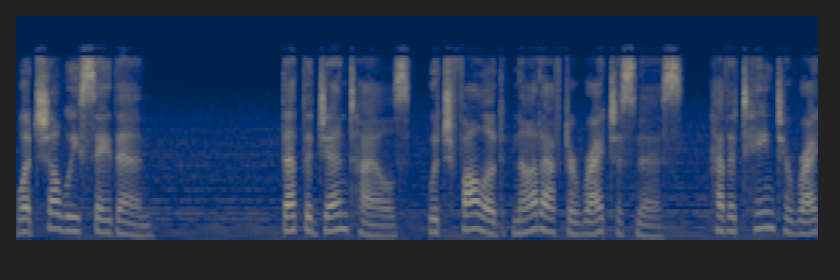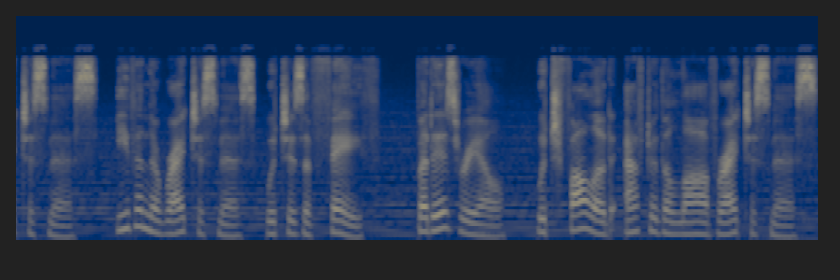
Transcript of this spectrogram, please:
what shall we say then? That the Gentiles, which followed not after righteousness, have attained to righteousness, even the righteousness which is of faith, but Israel, which followed after the law of righteousness,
